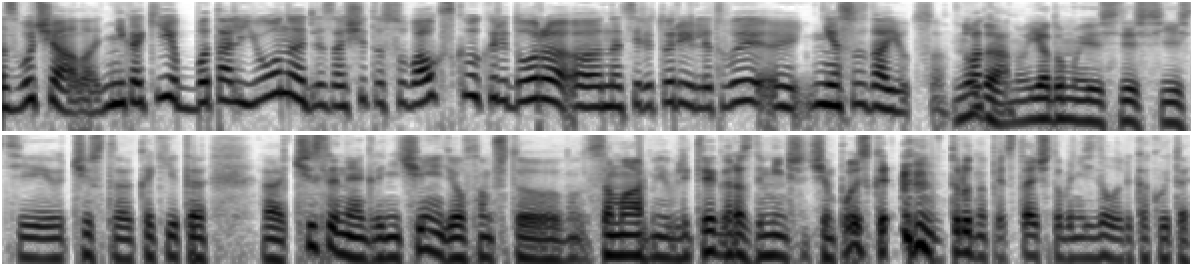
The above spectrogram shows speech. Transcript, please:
звучала. Никакие батальоны для защиты Сувалкского коридора на территории Литвы не создаются. Ну пока. да, но я думаю, здесь есть и чисто какие-то численные ограничения. Дело в том, что сама армия в Литве гораздо меньше, чем польская. Трудно представить, чтобы они сделали какой-то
